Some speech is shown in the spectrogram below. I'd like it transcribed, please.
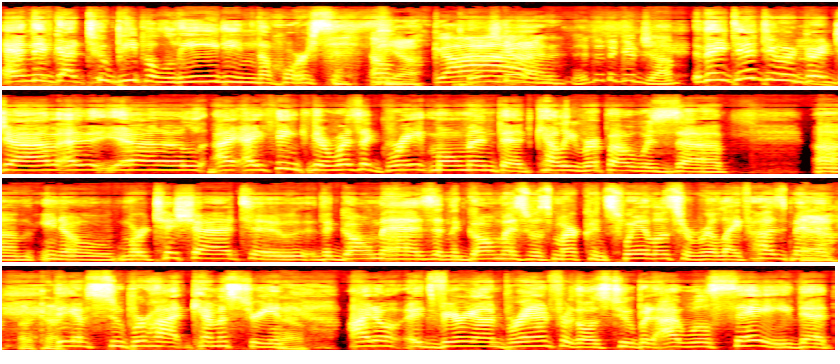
and they've got two people leading the horses. Oh, yeah. God. It was good. They did a good job. They did do a good job. I, uh, I, I think there was a great moment that Kelly Ripa was, uh, um, you know, Morticia to the Gomez, and the Gomez was Mark Consuelos, her real life husband. Yeah, and okay. They have super hot chemistry, and Yeah. I don't. It's very on brand for those two. But I will say that,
